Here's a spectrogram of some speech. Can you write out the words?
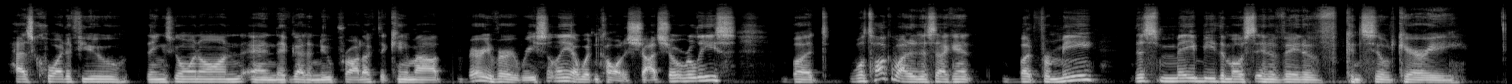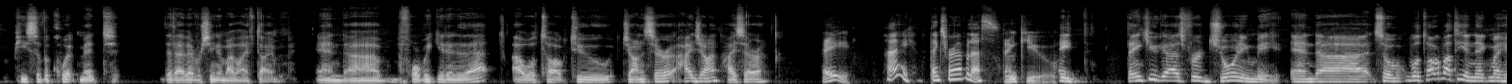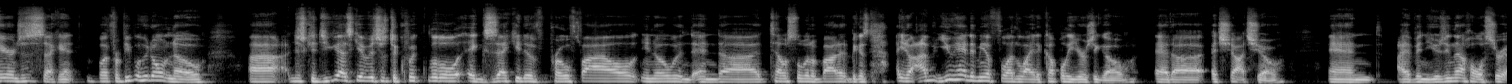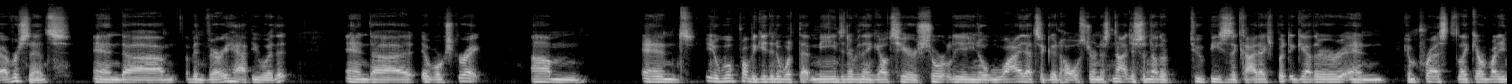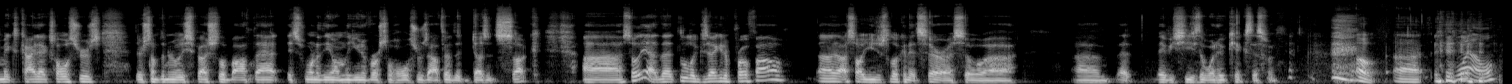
has quite a few things going on, and they've got a new product that came out very, very recently. I wouldn't call it a shot show release, but we'll talk about it in a second. But for me, this may be the most innovative concealed carry piece of equipment that I've ever seen in my lifetime. And uh, before we get into that, I will talk to Jon and Sarah. Hi, Jon. Hi, Sarah. Hey. Hi. Thanks for having us. Thank you. Hey, thank you guys for joining me. And uh, so we'll talk about the Enigma here in just a second. But for people who don't know, uh, just could you guys give us just a quick little executive profile, you know, and, and uh, tell us a little bit about it? Because you know, I've, you handed me a floodlight a couple of years ago at uh, at Shot Show, and I've been using that holster ever since and um, I've been very happy with it, and uh, it works great. Um, and you know we'll probably get into what that means and everything else here shortly. You know why that's a good holster, and it's not just another two pieces of Kydex put together and compressed like everybody makes Kydex holsters. There's something really special about that. It's one of the only universal holsters out there that doesn't suck. Uh, so yeah, that little executive profile. Uh, I saw you just looking at Sarah, so uh, um, that maybe she's the one who kicks this one. oh, uh, well,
